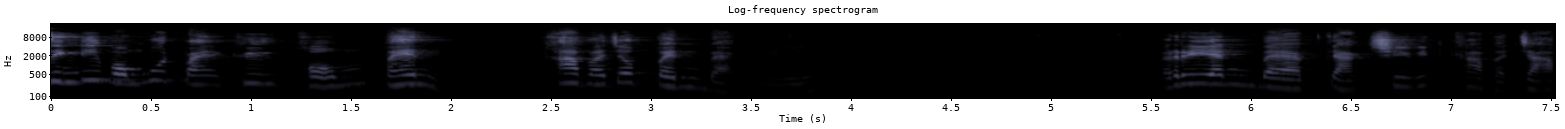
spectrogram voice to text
สิ่งที่ผมพูดไปคือผมเป็นข้าพเจ้าเป็นแบบนี้ เรียนแบบจากชีวิตข้าพเจ้า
